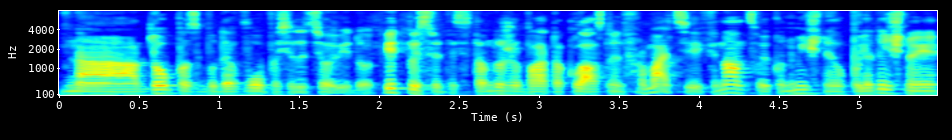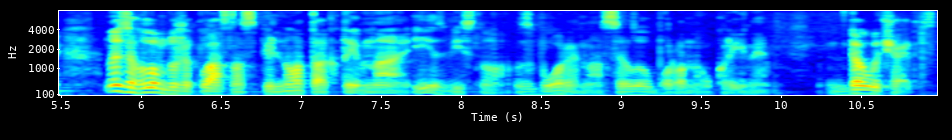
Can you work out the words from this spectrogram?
на допис буде в описі до цього відео. Підписуйтеся, там дуже багато класної інформації, фінансової, економічної, політичної. Ну і загалом дуже класна спільнота, активна. І, звісно, збори на сили оборони України. Долучайтесь.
